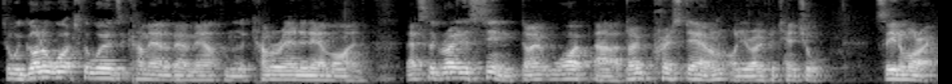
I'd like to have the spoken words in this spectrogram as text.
So we've got to watch the words that come out of our mouth and that come around in our mind. That's the greatest sin. Don't wipe, uh, don't press down on your own potential. See you tomorrow.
